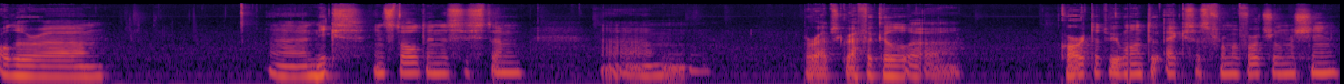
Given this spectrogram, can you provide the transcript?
other um, uh, NICs installed in the system, um, perhaps graphical card that we want to access from a virtual machine.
